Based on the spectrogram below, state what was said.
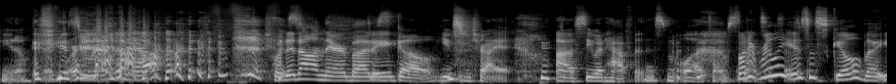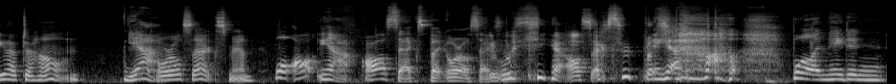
you know. If it's random now, put it on there, buddy. Just go. You can try it. Uh, see what happens. A lot of times. But it really successful. is a skill that you have to hone. Yeah. Oral sex, man. well, all yeah, all sex, but oral sex. is- yeah, all sex. Yeah. well, and they didn't,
